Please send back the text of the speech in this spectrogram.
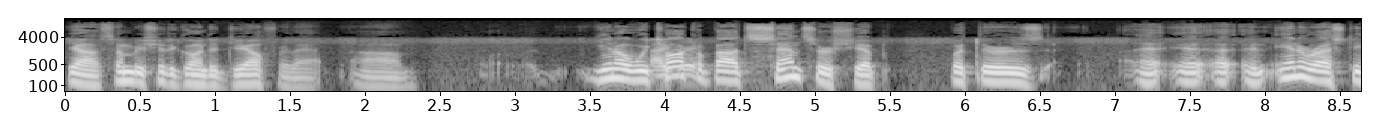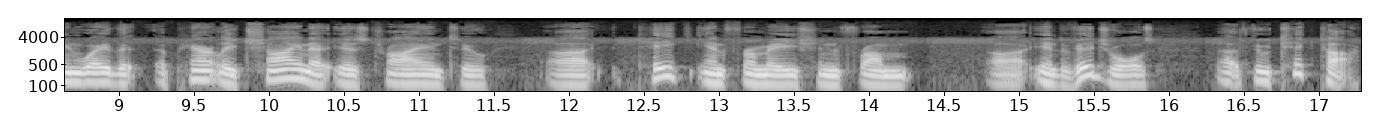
Yeah, somebody should have gone to jail for that. Um, you know, we talk about censorship, but there's a, a, an interesting way that apparently China is trying to uh, take information from uh, individuals uh, through TikTok.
